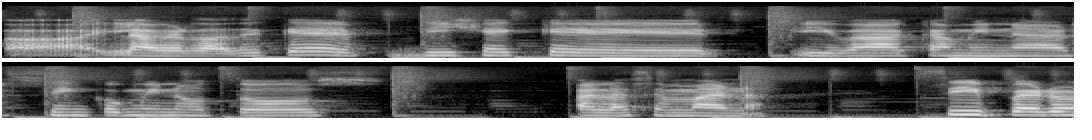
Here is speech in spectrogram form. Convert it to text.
ay, la verdad es que dije que iba a caminar cinco minutos a la semana. Sí, pero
